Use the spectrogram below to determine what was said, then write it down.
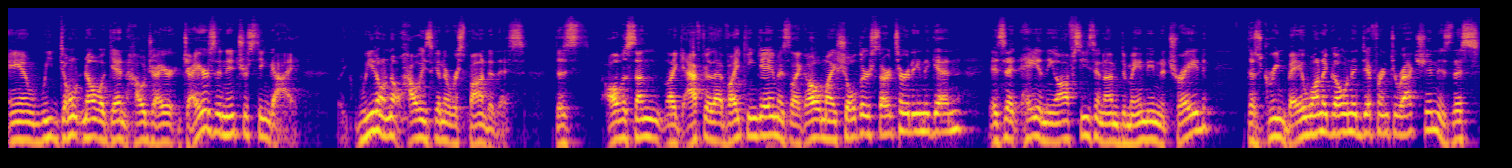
And we don't know again how Jaire Jaire's an interesting guy. Like we don't know how he's going to respond to this. Does all of a sudden, like after that Viking game, is like, oh, my shoulder starts hurting again? Is it, hey, in the offseason, I'm demanding a trade? Does Green Bay want to go in a different direction? Is this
